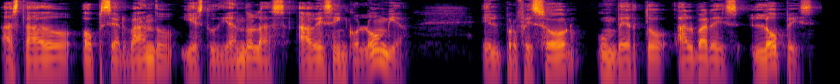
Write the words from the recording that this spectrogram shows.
ha estado observando y estudiando las aves en Colombia, el profesor Humberto Álvarez López,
